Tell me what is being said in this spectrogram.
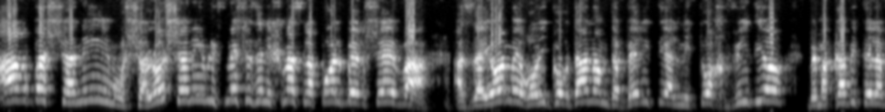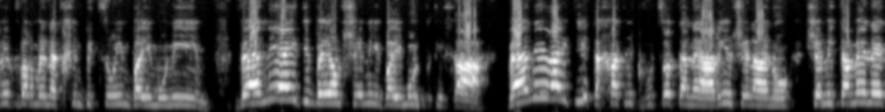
ארבע שנים או שלוש שנים לפני שזה נכנס לפועל באר שבע. אז היום רועי גורדנה מדבר איתי על ניתוח וידאו, במכבי תל אביב כבר מנתחים ביצועים באימונים. ואני הייתי ביום שני באימון פתיחה, ואני ראיתי את אחת מקבוצות הנערים שלנו שמתאמנת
